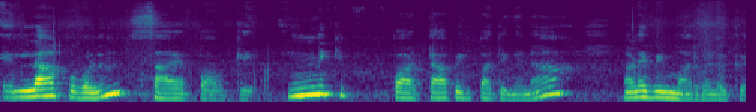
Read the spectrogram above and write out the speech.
எல்லா புகழும் சாயப்பாவுக்கே. இன்றைக்கி பா டாபிக் பார்த்திங்கன்னா மனைவிமார்களுக்கு.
